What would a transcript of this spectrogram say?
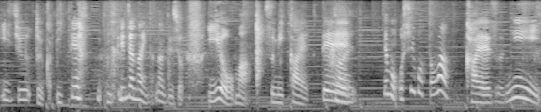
移住というか移転 移転じゃないななんて言うんでしょう。家をまあ住み替えて、はい、でもお仕事は変えずに、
